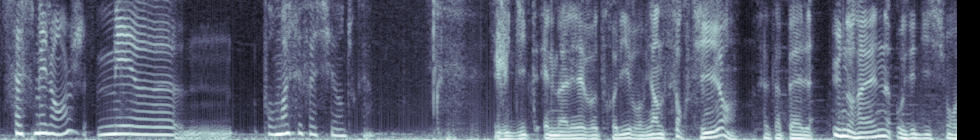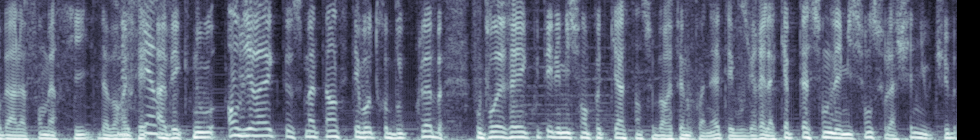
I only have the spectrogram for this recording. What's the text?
Ça se mélange, mais euh, pour moi c'est facile en tout cas. Judith Elmaleh, votre livre vient de sortir. Ça s'appelle Une reine aux éditions Robert Laffont. Merci d'avoir été avec nous en Merci. direct ce matin. C'était votre book club. Vous pourrez réécouter l'émission en podcast hein, sur beurrefm.net et vous verrez la captation de l'émission sur la chaîne YouTube.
